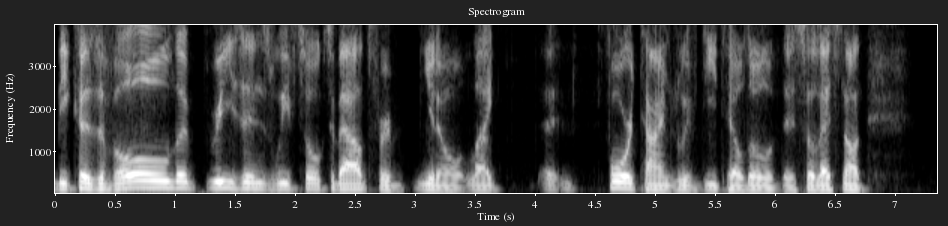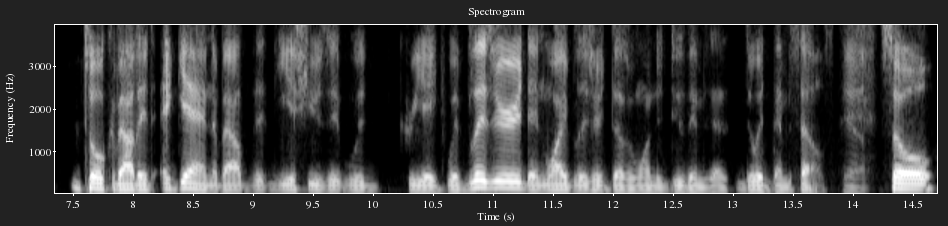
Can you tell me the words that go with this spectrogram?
because of all the reasons we've talked about for you know like uh, four times we've detailed all of this. So let's not talk about it again about the, the issues it would create with blizzard and why blizzard doesn't want to do them do it themselves. Yeah. so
